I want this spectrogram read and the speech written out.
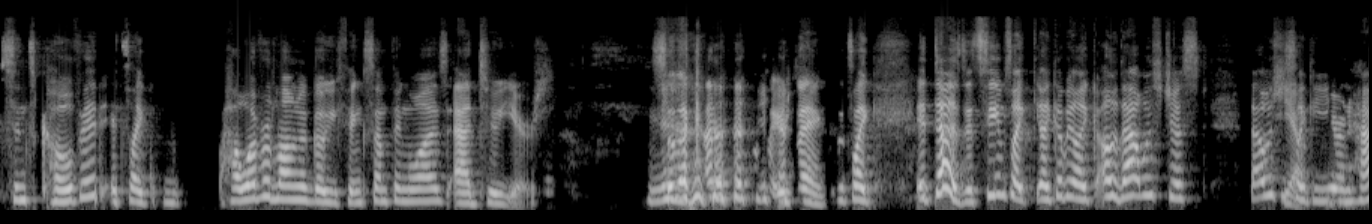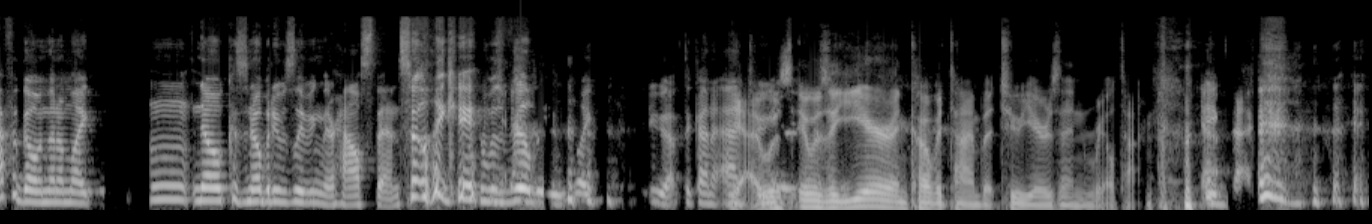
since COVID, it's like however long ago you think something was, add two years. So that kind of what you're saying. It's like it does. It seems like like I'll be like, oh, that was just that was just Yeah. like a year and a half ago, and then I'm like, mm, no, because nobody was leaving their house then. So like it was Yeah. really like you have to kind of add. yeah, it was years. it was a year in COVID time, but two years in real time. exactly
